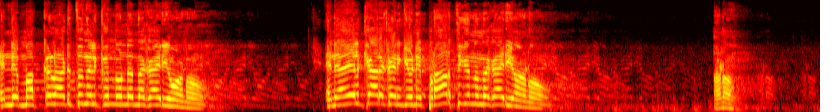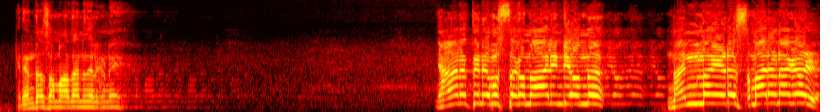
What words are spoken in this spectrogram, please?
എന്റെ മക്കൾ അടുത്ത് നിൽക്കുന്നുണ്ടെന്ന കാര്യമാണോ? എന്റെ അയൽക്കാരൊക്കെ എനിക്ക് വേണ്ടി പ്രാർത്ഥിക്കുന്നെന്ന കാര്യമാണോ? ആണോ? പിന്നെന്താ സമാധാനം നൽകണേ? ജ്ഞാനത്തിന്റെ പുസ്തകം നാലിന്റെ ഒന്ന്. നന്മയുടെ സ്മരണകൾ.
